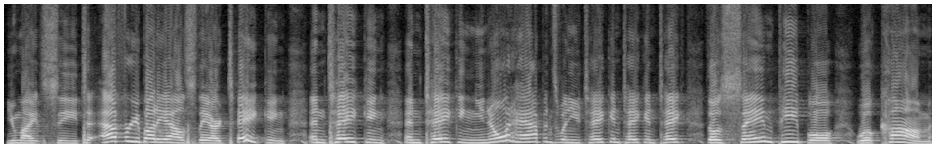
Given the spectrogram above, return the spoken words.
you might see. To everybody else, they are taking and taking and taking. You know what happens when you take and take and take? Those same people will come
